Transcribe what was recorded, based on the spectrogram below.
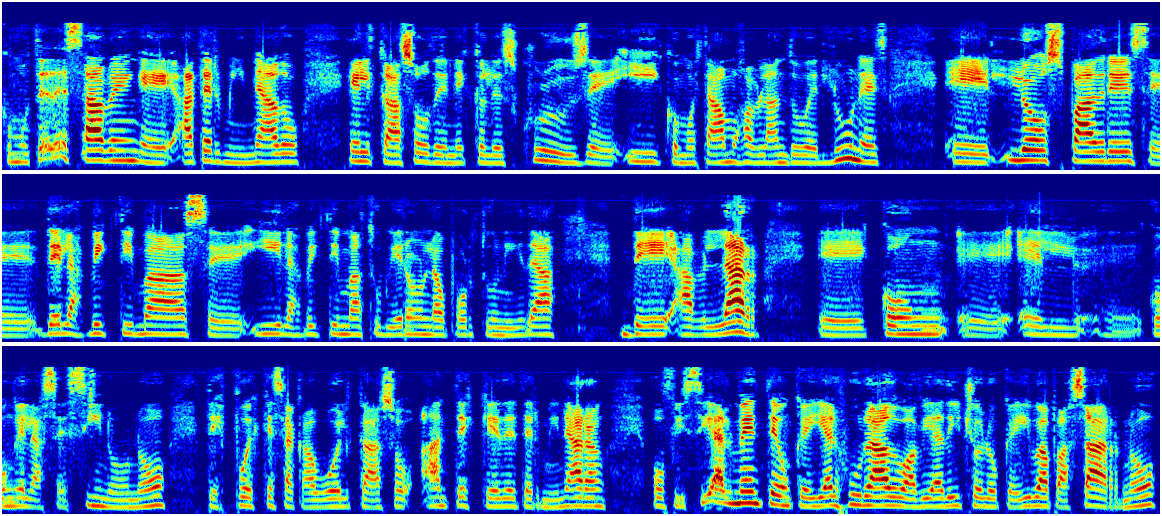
como ustedes saben, eh, ha terminado el caso de Nicholas Cruz eh, y como estábamos hablando el lunes, eh, los padres de las víctimas y las víctimas tuvieron la oportunidad de hablar eh, con eh, el eh, con el asesino, ¿no? Después que se acabó el caso, antes que determinaran oficialmente, aunque ya el jurado había dicho lo que iba a pasar, ¿no?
